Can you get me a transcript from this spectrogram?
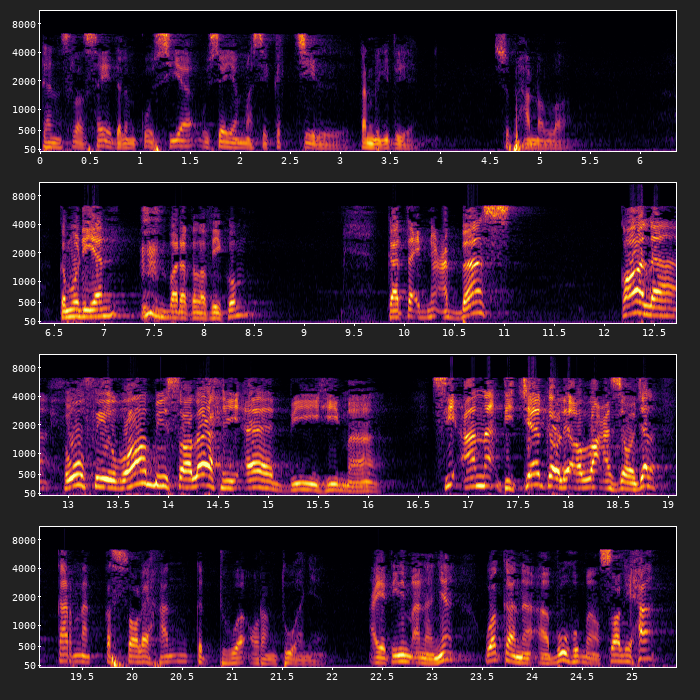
dan selesai dalam usia usia yang masih kecil, kan begitu ya. Subhanallah. Kemudian barakallahu fikum kata Ibnu Abbas qala hufidha bi salahi abihima. Si anak dijaga oleh Allah Azza wa Jalla karena kesolehan kedua orang tuanya. Ayat ini maknanya wa kana abuhuma salihah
